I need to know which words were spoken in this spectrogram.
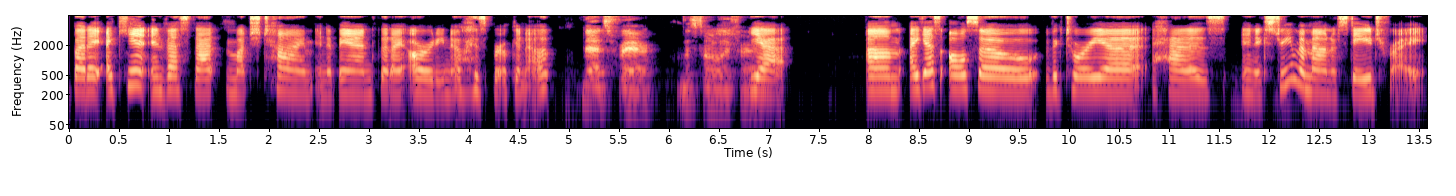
but I, I can't invest that much time in a band that I already know has broken up. That's fair. That's totally fair. Yeah. Um, I guess also Victoria has an extreme amount of stage fright.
